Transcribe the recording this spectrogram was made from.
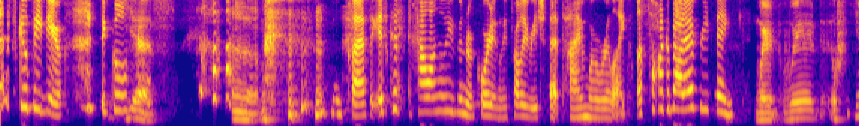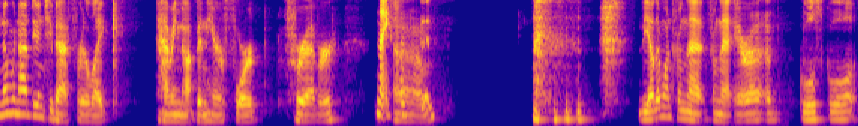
Scooby Doo. The cool yes. Um classic. It's because how long have we been recording? We've probably reached that time where we're like, let's talk about everything. we're we're you know we're not doing too bad for like having not been here for forever. Nice, that's Um, good. the other one from that from that era of Ghoul School,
